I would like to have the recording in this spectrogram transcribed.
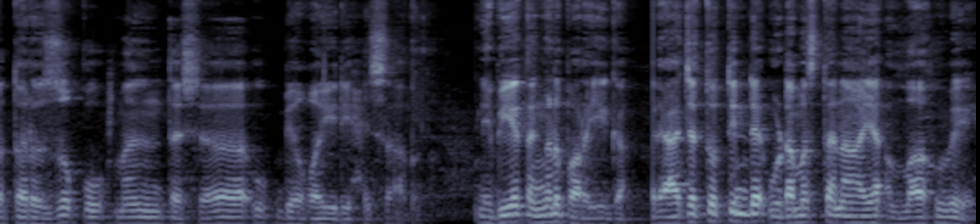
പത്തർസുഖു മൻ തശാഉ ബിഗൈരി ഹിസാബ്. നബിയെ തങ്ങൾ പറയുക രാജത്വത്തിന്റെ ഉടമസ്ഥനായ അള്ളാഹുവേ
